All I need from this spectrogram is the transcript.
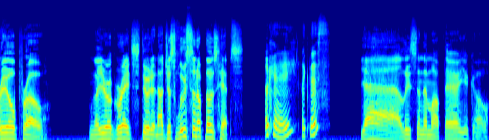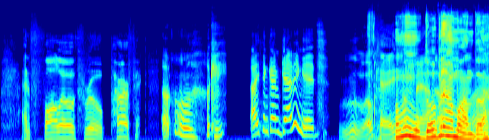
real pro. Now, you're a great student. Now just loosen up those hips. Okay, like this? Yeah, loosen them up. There you go. And follow through. Perfect. Oh, okay. I think I'm getting it. Ooh, okay. О, добре, Аманда.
